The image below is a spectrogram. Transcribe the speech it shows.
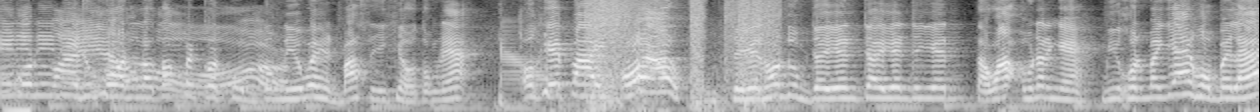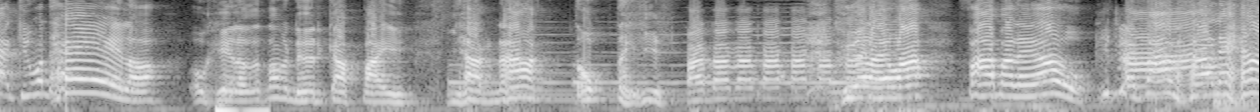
นี่โคตรนี่ไวนี่ทุกคน เราต้องไปกดปุ่มตรงนี้ไว้ยเห็นบ้าสีเขียวตรงเนี้ย โอเคไป โอ้ยเอาใจเย็นท้องดุ่มใจเย็นใจเย็นใจเย็น แต่ว่าโอ้นั่นไง มีคนมาแย่งผมไปแล้ว คิดว่าเท่เหรอ โอเค เราก็ต้องเดินกลับไป อย่างน่าตกตีนไปไปไปไปไปไปคืออะไรวะ ฟ้ามาแล้วพี่ไอ้ดาฟ้ามาแล้ว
